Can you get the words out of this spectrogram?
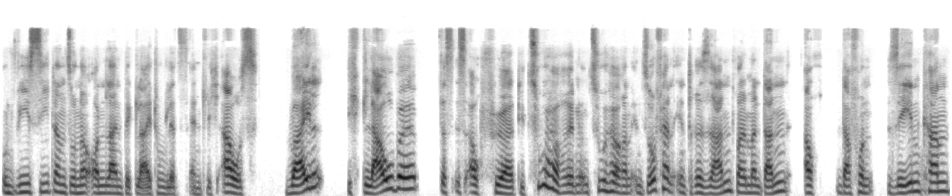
und wie sieht dann so eine Online-Begleitung letztendlich aus? Weil ich glaube, das ist auch für die Zuhörerinnen und Zuhörer insofern interessant, weil man dann auch davon sehen kann,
